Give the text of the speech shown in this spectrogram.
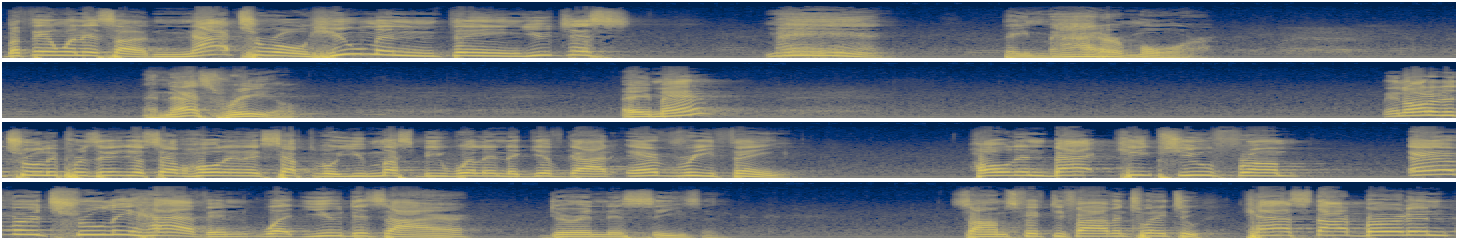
But then when it's a natural human thing, you just, man, they matter more. And that's real. Amen. In order to truly present yourself holy and acceptable, you must be willing to give God everything. Holding back keeps you from ever truly having what you desire during this season. Psalms 55 and 22. Cast thy burden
